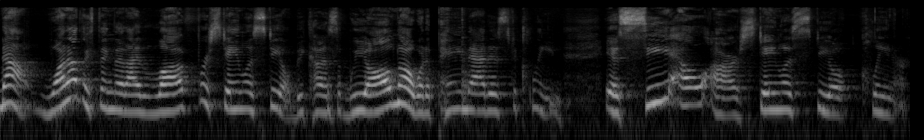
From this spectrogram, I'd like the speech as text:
Now, one other thing that I love for stainless steel, because we all know what a pain that is to clean, is CLR stainless steel cleaner.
